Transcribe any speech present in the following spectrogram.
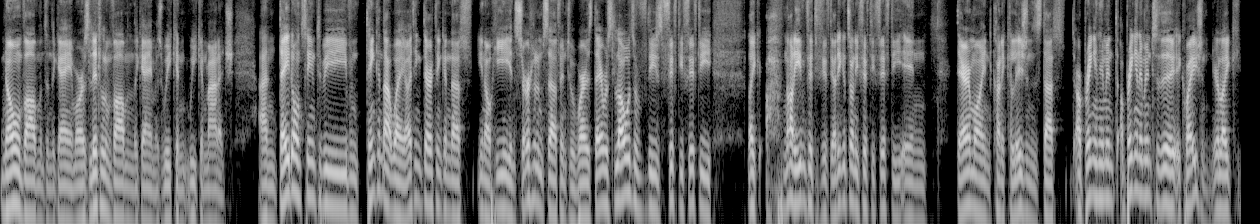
no involvement in the game or as little involvement in the game as we can we can manage and they don't seem to be even thinking that way i think they're thinking that you know he inserted himself into it whereas there was loads of these 50-50 like not even 50-50 i think it's only 50-50 in their mind kind of collisions that are bringing him in are bringing him into the equation you're like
